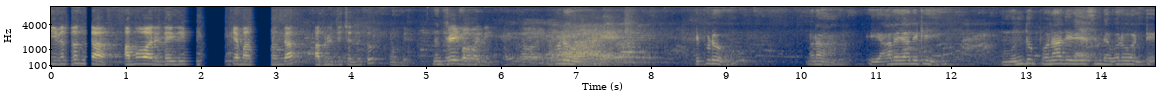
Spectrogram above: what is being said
ఈ విధంగా అమ్మవారి దైదీప్యమానంగా అభివృద్ధి చెందుతూ ఉంది. జై భవాని. ఇప్పుడు ఇప్పుడు మన ఈ ఆలయానికి ముందు పునాది వేసింది ఎవరు అంటే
